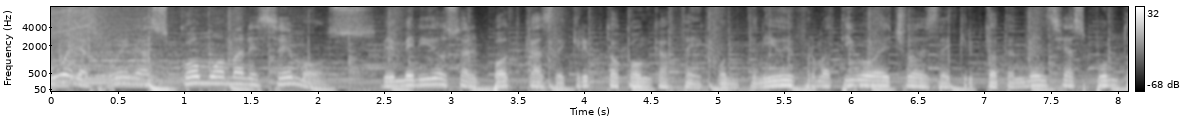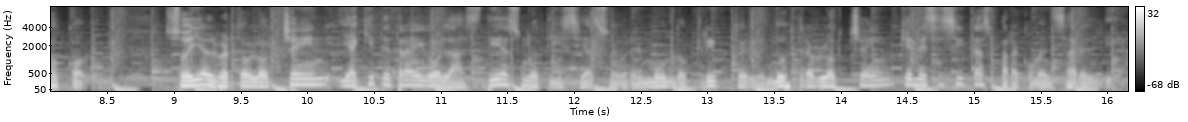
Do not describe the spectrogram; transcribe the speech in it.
Buenas, buenas, ¿cómo amanecemos? Bienvenidos al podcast de Cripto con Café, contenido informativo hecho desde criptotendencias.com. Soy Alberto Blockchain y aquí te traigo las 10 noticias sobre el mundo cripto y la industria blockchain que necesitas para comenzar el día.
